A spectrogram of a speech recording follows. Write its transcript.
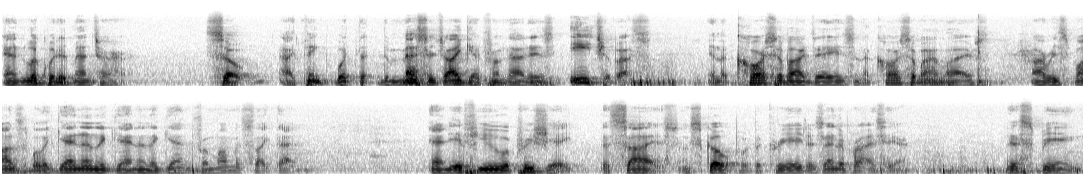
And look what it meant to her. So I think what the, the message I get from that is each of us, in the course of our days, in the course of our lives, are responsible again and again and again for moments like that. And if you appreciate the size and scope of the Creator's enterprise here, this being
